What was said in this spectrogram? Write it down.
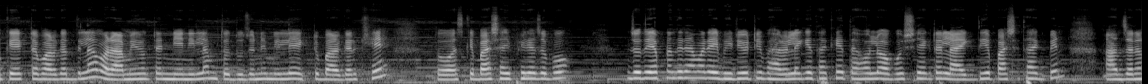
ওকে একটা বার্গার দিলাম, আর আমিও একটা নিয়ে নিলাম। তো দুজনে মিলে একটু বার্গার খেয়ে, তো আজকে বাসায় ফিরে যাব। যদি আপনাদের আমার এই ভিডিওটি ভালো লেগে থাকে, তাহলে অবশ্যই একটা লাইক দিয়ে পাশে থাকবেন। আর যারা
